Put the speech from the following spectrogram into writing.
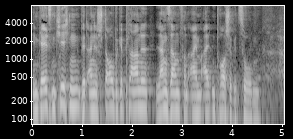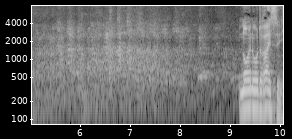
in Gelsenkirchen wird eine staubige Plane langsam von einem alten Porsche gezogen. 9.30 Uhr.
